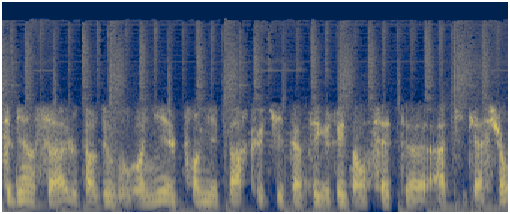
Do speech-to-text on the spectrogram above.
C'est bien ça, le parc de Vaugrenier est le premier parc qui est intégré dans cette euh, application.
